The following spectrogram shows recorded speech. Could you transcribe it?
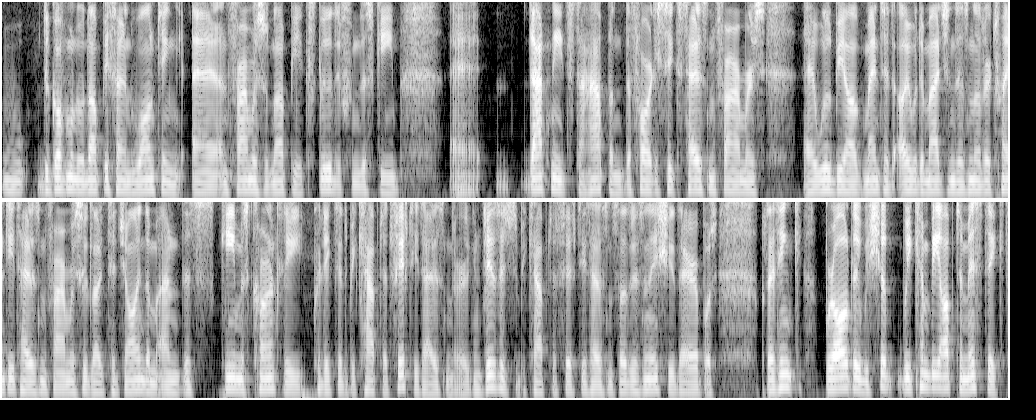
the government would not be found wanting, uh, and farmers would not be excluded from the scheme. Uh, that needs to happen. The forty-six thousand farmers uh, will be augmented. I would imagine there's another twenty thousand farmers who'd like to join them, and the scheme is currently predicted to be capped at fifty thousand, or envisaged to be capped at fifty thousand. So there's an issue there, but but I think broadly we should we can be optimistic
